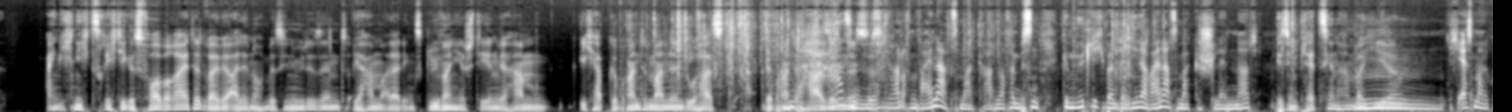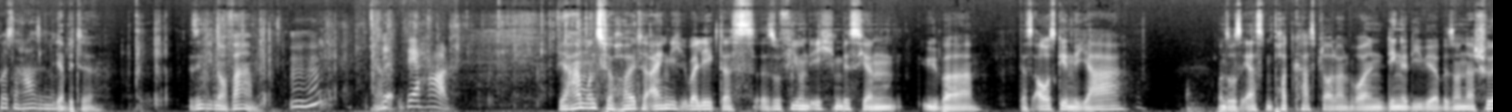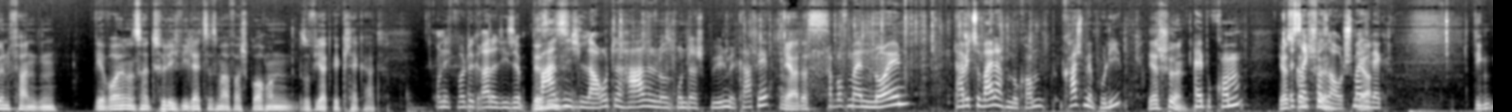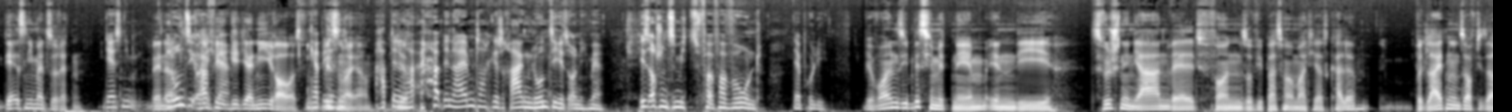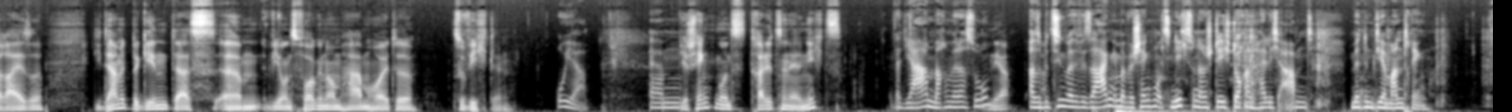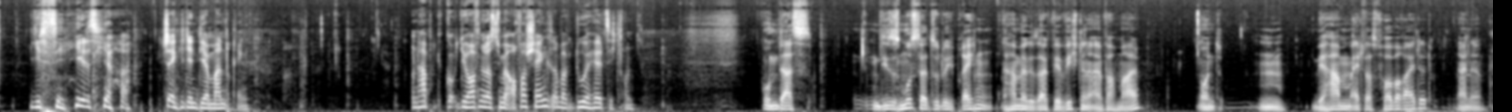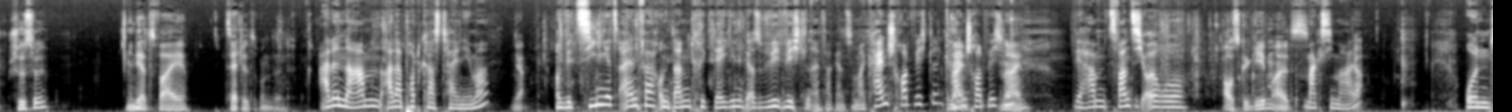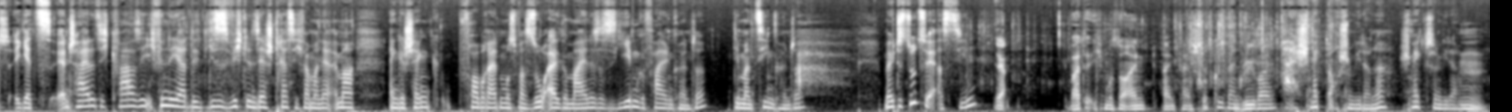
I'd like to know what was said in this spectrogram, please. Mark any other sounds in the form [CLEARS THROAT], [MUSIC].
eigentlich nichts Richtiges vorbereitet, weil wir alle noch ein bisschen müde sind. Wir haben allerdings Glühwein hier stehen, wir haben ich habe gebrannte Mandeln, du hast gebrannte Haselnüsse. Haselnüsse. Wir waren auf dem Weihnachtsmarkt gerade noch ein bisschen gemütlich über den Berliner Weihnachtsmarkt geschlendert. Ein bisschen Plätzchen haben wir mmh, hier. Ich esse mal kurz eine Haselnuss. Ja, bitte. Sind die noch warm? Mhm. Ja? Sehr, sehr hart. Wir haben uns für heute eigentlich überlegt, dass Sophie und ich ein bisschen über das ausgehende Jahr unseres ersten Podcasts plaudern wollen, Dinge, die wir besonders schön fanden. Wir wollen uns natürlich, wie letztes Mal versprochen, Sophie hat gekleckert. Und ich wollte gerade diese das wahnsinnig laute Haselnuss runterspülen mit Kaffee. Ja, das. Ich habe auf meinen neuen, habe ich zu Weihnachten bekommen, Kaschmirpulli. Ja, schön. Habe ich bekommen. Ja, ist, ist direkt schön. versaut. Schmeiß ja. weg. Die, der ist nicht mehr zu retten. Der ist nie, Wenn lohnt sich auch nicht mehr. geht ja nie raus. Ich habe den, ja. hab den, hab den halben Tag getragen, lohnt sich jetzt auch nicht mehr. Ist auch schon ziemlich ver verwohnt, der Pulli. Wir wollen Sie ein bisschen mitnehmen in die zwischen den Jahren Welt von Sophie Passmann und Matthias Kalle. Begleiten uns auf dieser Reise, die damit beginnt, dass ähm, wir uns vorgenommen haben, heute zu wichteln. Oh ja. Ähm, wir schenken uns traditionell nichts. Seit Jahren machen wir das so. Ja. Also beziehungsweise wir sagen immer, wir schenken uns nichts und dann stehe ich doch an Heiligabend mit einem Diamantring. Jedes, [LAUGHS] jedes Jahr schenke ich den Diamantring. Und habe die Hoffnung, dass du mir auch was schenkst, aber du erhältst dich dran. Um das, um dieses Muster zu durchbrechen, haben wir gesagt, wir wichteln einfach mal. Und mh, mm, wir haben etwas vorbereitet, eine Schüssel, in der zwei Zettel drin sind alle Namen aller Podcast-Teilnehmer. Ja. Und wir ziehen jetzt einfach und dann kriegt derjenige, also wir wichteln einfach ganz normal. Kein Schrottwichteln, kein Nein. Schrottwichteln. Nein. Wir haben 20 Euro ausgegeben als maximal. Ja. Und jetzt entscheidet sich quasi, ich finde ja dieses Wichteln sehr stressig, weil man ja immer ein Geschenk vorbereiten muss, was so allgemein ist, dass es jedem gefallen könnte, den man ziehen könnte. Möchtest du zuerst ziehen? Ja. Warte, ich muss noch einen, einen kleinen Schluck Glühwein. Glühwein. Ah, schmeckt auch schon wieder, ne? Schmeckt schon wieder. Mm.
